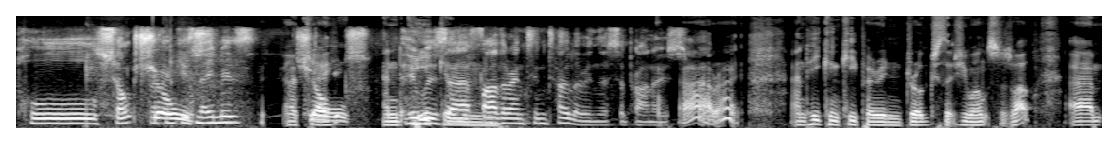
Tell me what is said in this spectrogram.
Paul Schulze, Schulze. I think his name is. Okay. Schulze. And who was uh, can... uh, Father Intintola in The Sopranos. Ah, right. And he can keep her in drugs that she wants as well. Um,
